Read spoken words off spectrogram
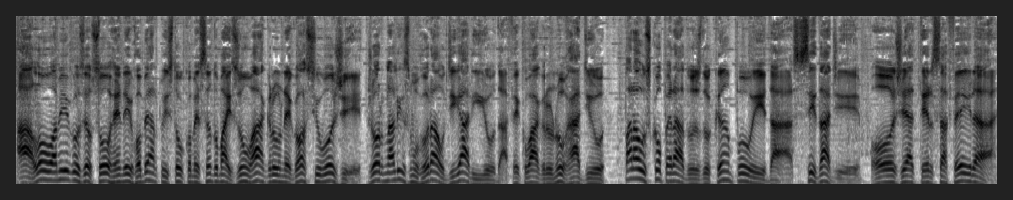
Alô, amigos, eu sou Renê Roberto e estou começando mais um Agronegócio hoje. Jornalismo rural diário da FECOAGro no rádio para os cooperados do campo e da cidade. Hoje é terça-feira,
